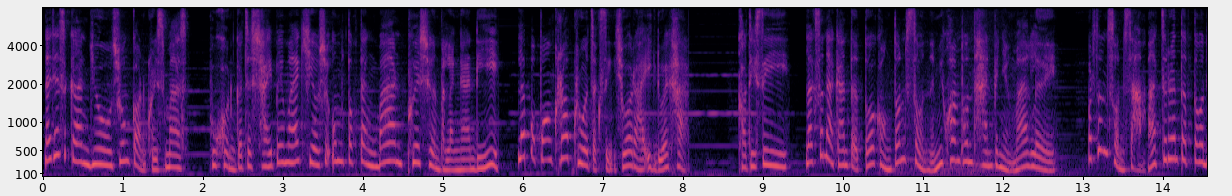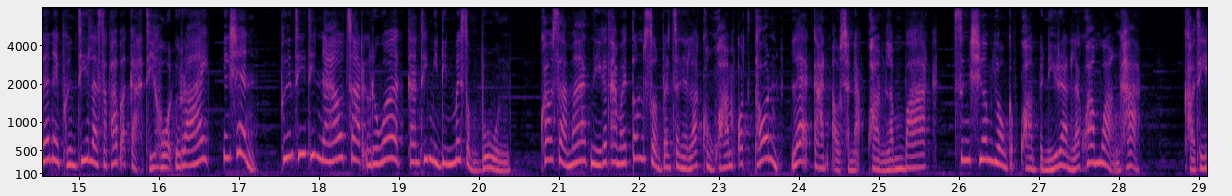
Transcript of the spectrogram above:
ในเทศกาลยูช่วงก่อนคริสต์มาสผู้คนก็จะใช้ใบไม้เขียวชะอุ่มตกแต่งบ้านเพื่อเชิญพลังงานดี และปกป้องครอบครัวจากสิ่งชั่วร้ายอีกด้วยค่ะ ข้อที่ 4 ลักษณะการเติบโตของต้นสนนั้นมีความทนทานเป็นอย่างมากเลยเพราะต้นสนสามารถเจริญเติบโตได้ในพื้นที่และสภาพอากาศที่โหดร้าย อย่างเช่น พื้นที่ที่หนาวจัดหรือว่าการที่มีดินไม่สมบูรณ์ ความสามารถนี้ก็ทำให้ต้นสนเป็นสัญลักษณ์ของความอดทน และการเอาชนะความลำบาก ซึ่งเชื่อมโยงกับความเป็นนิรันดร์และความหวังค่ะ ข้อที่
